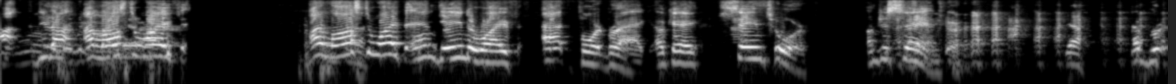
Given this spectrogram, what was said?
I dude, I, I lost a wife. I lost a wife and gained a wife at Fort Bragg. Okay, same tour. I'm just saying. yeah. That bra-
